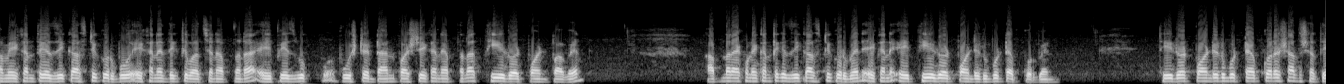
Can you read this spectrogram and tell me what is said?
আমি এখান থেকে যে কাজটি করব, এখানে দেখতে পাচ্ছেন আপনারা, এই ফেসবুক পোস্টের ডান পাশে এখানে আপনারা থ্রি ডট পয়েন্ট পাবেন। আপনারা এখন এখান থেকে যে কাজটি করবেন, এখানে এই থ্রি ডট পয়েন্টের উপর ট্যাপ করবেন। থ্রি ডট পয়েন্টের উপর ট্যাপ করার সাথে সাথে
